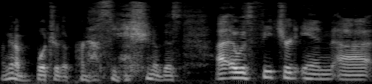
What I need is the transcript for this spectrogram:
I'm gonna butcher the pronunciation of this. Uh, it was featured in, uh,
